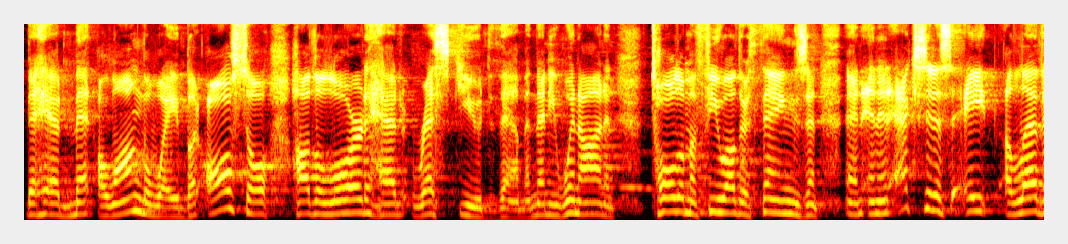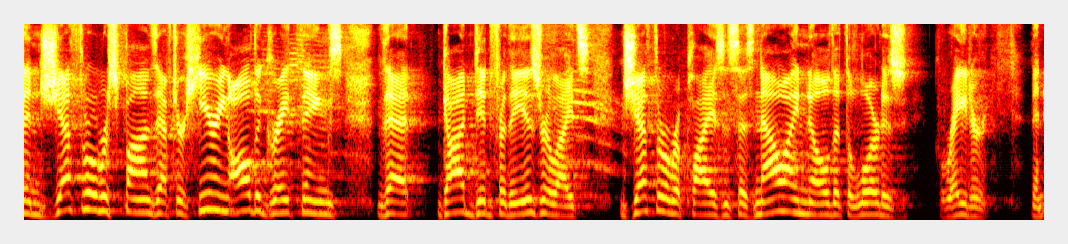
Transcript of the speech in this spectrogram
they had met along the way, but also how the Lord had rescued them. And then he went on and told them a few other things. And, and, and in Exodus 8 11, Jethro responds after hearing all the great things that God did for the Israelites. Jethro replies and says, Now I know that the Lord is greater than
